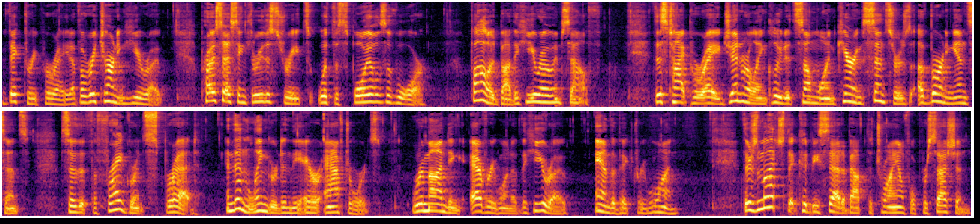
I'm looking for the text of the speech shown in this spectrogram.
victory parade of a returning hero, processing through the streets with the spoils of war, followed by the hero himself. This type parade generally included someone carrying censers of burning incense so that the fragrance spread and then lingered in the air afterwards, reminding everyone of the hero and the victory won. There's much that could be said about the triumphal procession,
